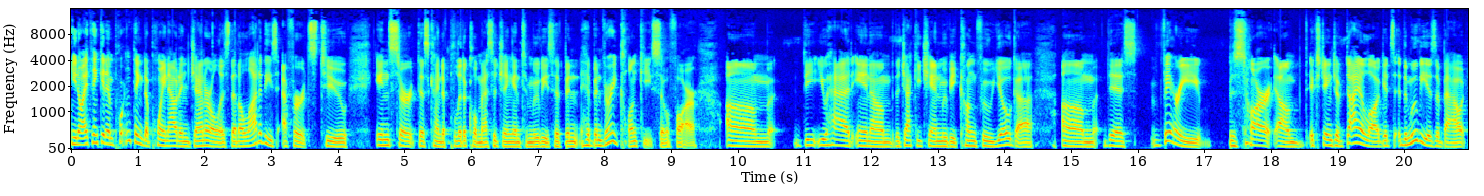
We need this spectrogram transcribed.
You know, I think an important thing to point out in general is that a lot of these efforts to insert this kind of political messaging into movies have been have been very clunky so far. Um, the you had in um, the Jackie Chan movie Kung Fu Yoga um, this very bizarre um, exchange of dialogue. It's the movie is about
